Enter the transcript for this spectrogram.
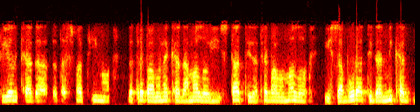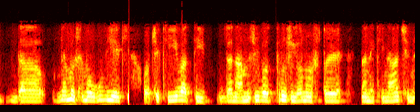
prilika da, da, da shvatimo da trebamo nekada malo i stati, da trebamo malo i saburati, da nikad da ne možemo uvijek očekivati da nam život pruži ono što je na neki način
